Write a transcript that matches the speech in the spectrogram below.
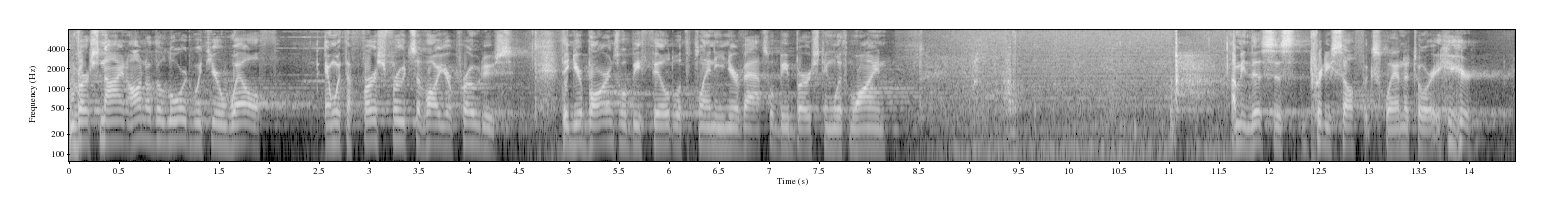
Verse 9 Honor the Lord with your wealth and with the first fruits of all your produce. Then your barns will be filled with plenty, and your vats will be bursting with wine. I mean, this is pretty self explanatory here.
